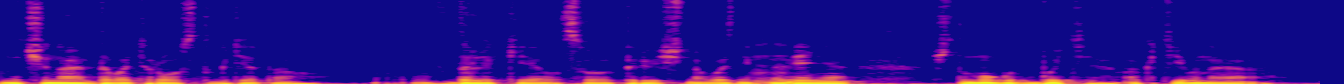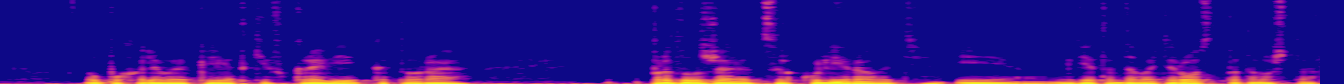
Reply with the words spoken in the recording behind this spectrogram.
начинает давать рост где-то вдалеке от своего первичного возникновения, mm-hmm. что могут быть активные опухолевые клетки в крови, которые продолжают циркулировать и где-то давать рост, потому что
